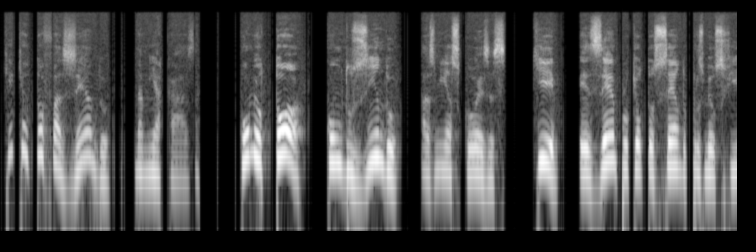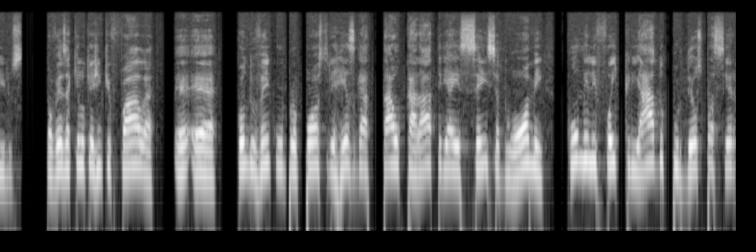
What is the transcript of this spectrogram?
o que, que eu estou fazendo na minha casa? Como eu estou conduzindo as minhas coisas? Que exemplo que eu estou sendo para os meus filhos? Talvez aquilo que a gente fala é, é, quando vem com o propósito de resgatar o caráter e a essência do homem, como ele foi criado por Deus para ser,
